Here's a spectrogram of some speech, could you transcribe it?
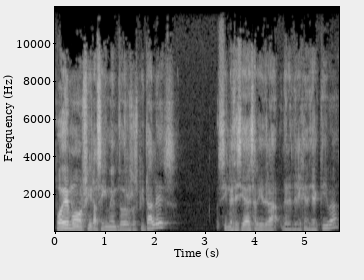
Podemos ir al seguimiento de los hospitales sin necesidad de salir de la, inteligencia activa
